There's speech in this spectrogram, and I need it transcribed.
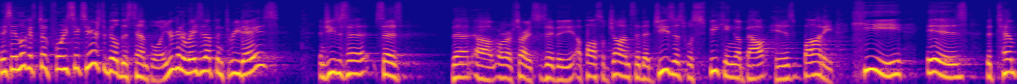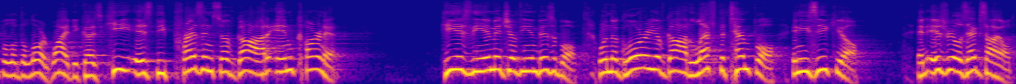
They say, Look, it took 46 years to build this temple, and you're going to raise it up in three days? And Jesus says that, um, or sorry, to say the Apostle John said that Jesus was speaking about his body. He is the temple of the Lord. Why? Because he is the presence of God incarnate. He is the image of the invisible. When the glory of God left the temple in Ezekiel and Israel is exiled,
